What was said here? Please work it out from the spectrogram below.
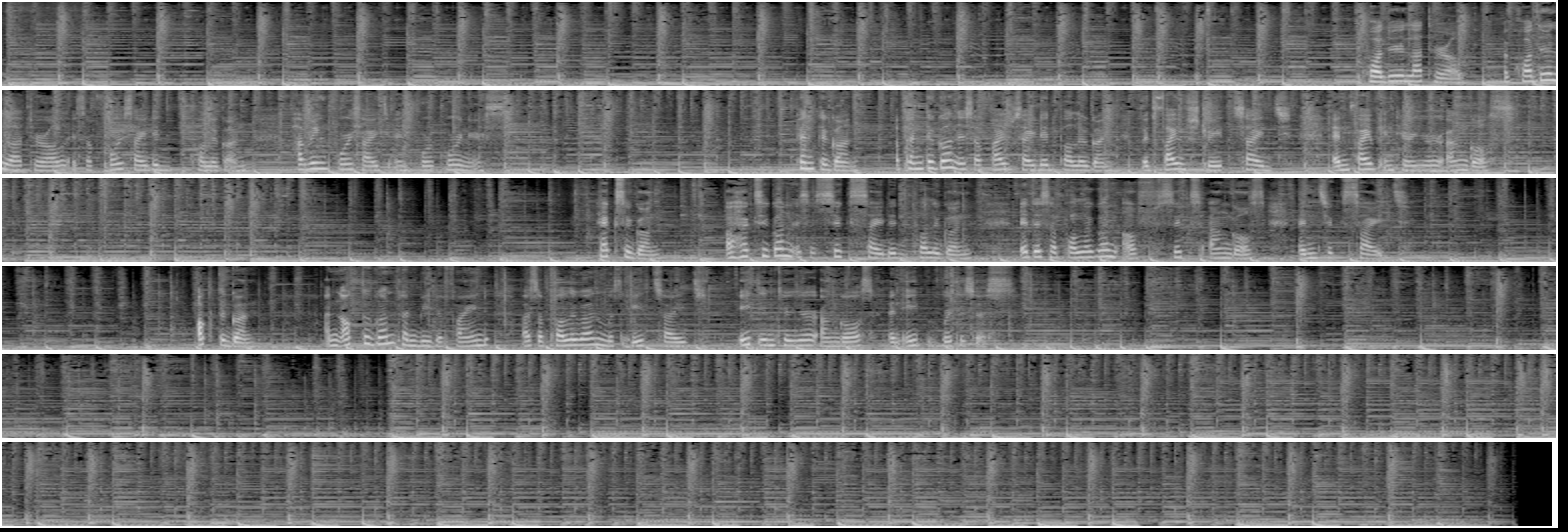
Quadrilateral a quadrilateral is a four-sided polygon having four sides and four corners. Pentagon A pentagon is a five-sided polygon with five straight sides and five interior angles. Hexagon A hexagon is a six-sided polygon it is a polygon of six angles and six sides. Octagon An octagon can be defined as a polygon with eight sides, eight interior angles, and eight vertices.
